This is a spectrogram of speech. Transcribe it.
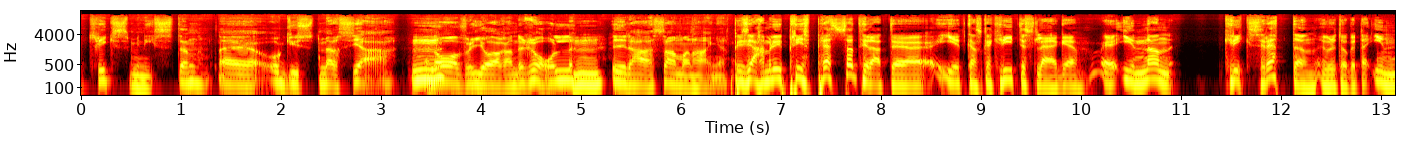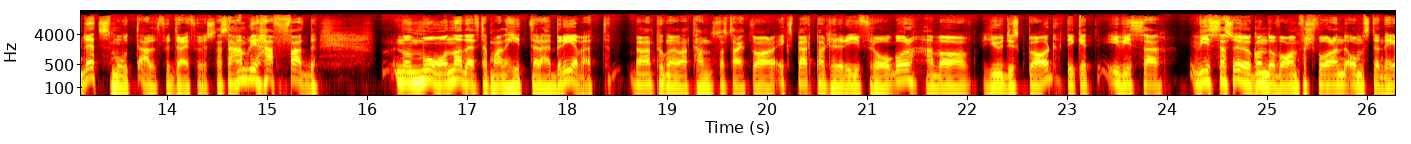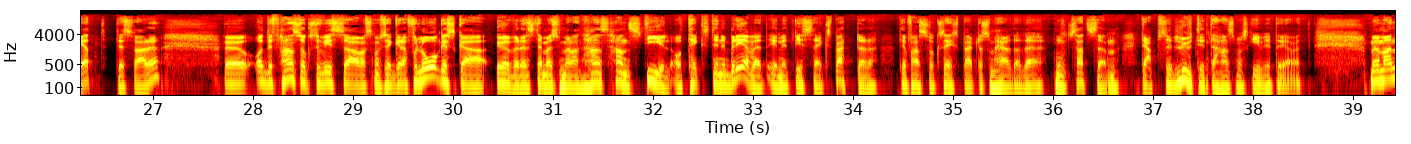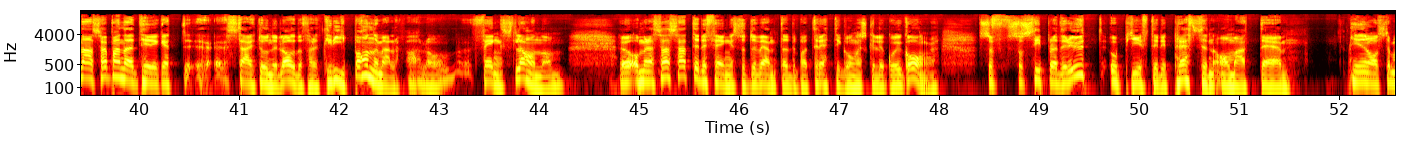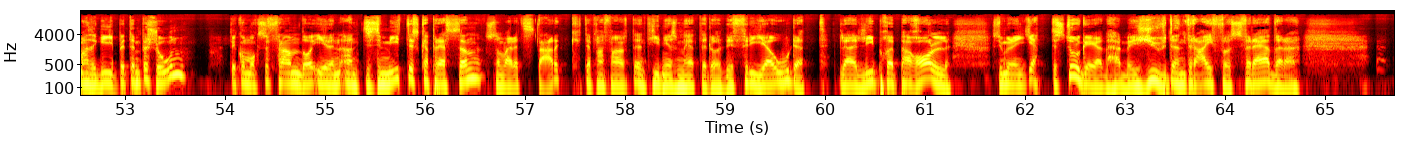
krigsministern eh, Auguste Mercier mm. en avgörande roll mm. i det här sammanhanget. Precis, han blev pressad till att eh, i ett ganska kritiskt läge, eh, innan krigsrätten överhuvudtaget har inletts mot Alfred Dreyfus. Alltså han blir haffad någon månad efter att man hade hittat det här brevet. Bland annat på grund av att han som sagt var expert på artillerifrågor. Han var judisk börd, vilket i vissa vissas ögon då var en försvårande omständighet, dessvärre. Eh, och det fanns också vissa vad ska man säga, grafologiska överensstämmelser mellan hans handstil och texten i brevet, enligt vissa experter. Det fanns också experter som hävdade motsatsen. Det är absolut inte han som har skrivit brevet. Men man ansåg att man hade tillräckligt eh, starkt underlag för att gripa honom i alla fall och fängsla honom. Eh, och medan han satt i det fängelset och väntade på att rättegången skulle gå igång, så, så sipprade det ut uppgifter i pressen om att eh, generalstaben hade gripit en person det kom också fram då i den antisemitiska pressen, som var rätt stark. Det fanns en tidning som hette då Det fria ordet, La Libre Parole, som gjorde en jättestor grej av det här med juden Dreyfus, förrädare.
